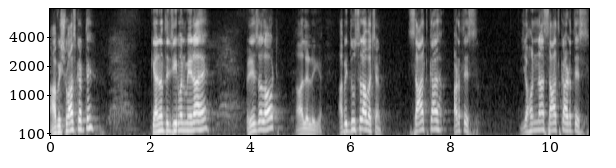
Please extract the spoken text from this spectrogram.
आप विश्वास करते हैं कि अनंत जीवन मेरा है? रेज लॉट हाले लोहिया अभी दूसरा वचन सात का अड़तीस योहन्ना सात का अड़तीस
